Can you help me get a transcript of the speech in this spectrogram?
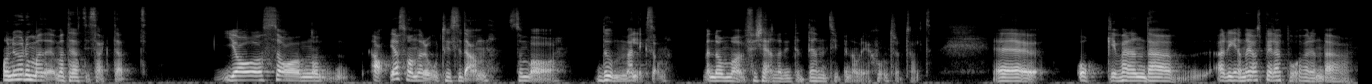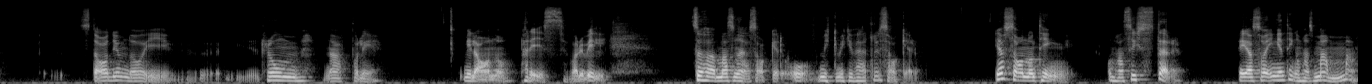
och nu har då Materazzi sagt att jag sa, någon, ja, jag sa några ord till Zidane som var dumma liksom. Men de var, förtjänade inte den typen av reaktion trots allt. Uh, och varenda arena jag spelat på, varenda stadion då i Rom, Napoli, Milano, Paris, vad du vill så hör man sådana här saker och mycket, mycket värre saker. Jag sa någonting om hans syster. Jag sa ingenting om hans mamma,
